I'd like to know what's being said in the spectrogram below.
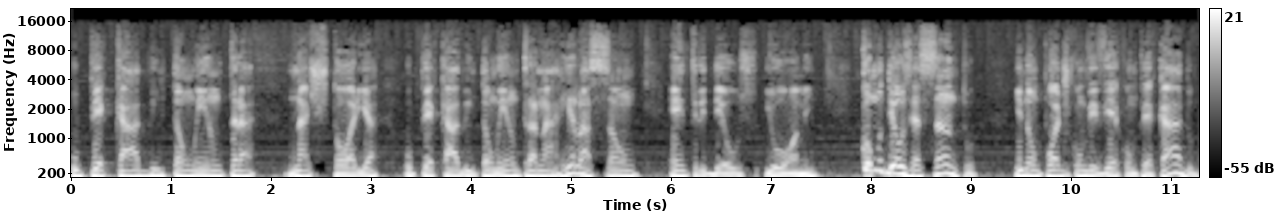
o pecado então entra na história, o pecado então entra na relação entre Deus e o homem. Como Deus é santo e não pode conviver com o pecado,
